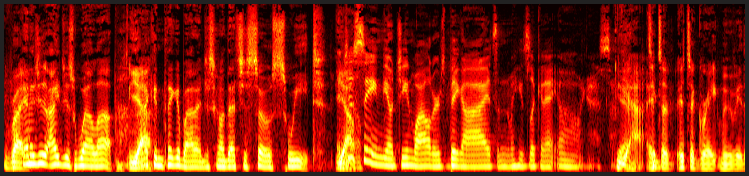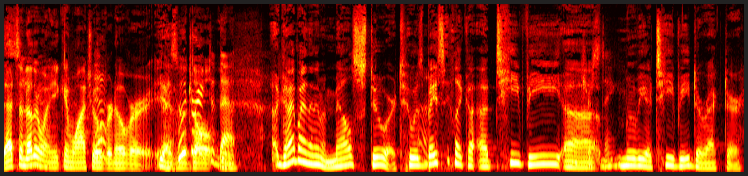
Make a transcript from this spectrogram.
Right. and it just, I just well up. Yeah. I can think about it. and Just go. That's just so sweet. And Yeah. Just seeing you know Gene Wilder's big eyes and when he's looking at you. Oh my god, so Yeah. Yeah, it's a it's a great movie. That's another one you can watch over Yeah. and over Yeah. as an Who adult. directed that? A guy by the name of Mel Stuart, who was basically like a, a TV uh, movie or TV director.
